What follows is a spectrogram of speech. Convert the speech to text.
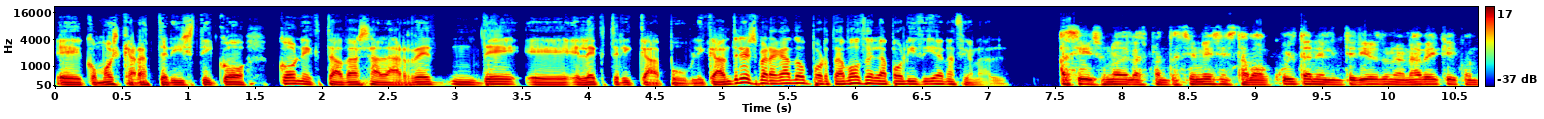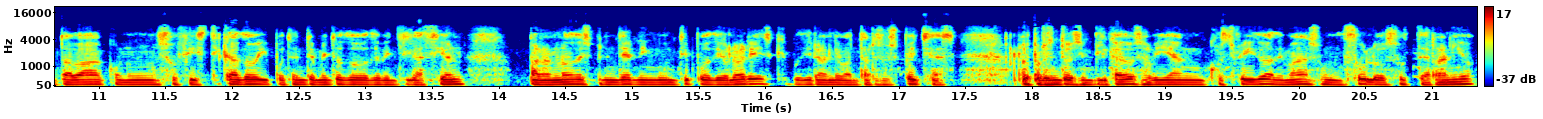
eh, como es característico, conectadas a la red de eh, eléctrica pública. Andrés Bragado, portavoz de la Policía Nacional. Así es, una de las plantaciones estaba oculta en el interior de una nave que contaba con un sofisticado y potente método de ventilación para no desprender ningún tipo de olores que pudieran levantar sospechas. Los presuntos implicados habían construido además un zulo subterráneo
